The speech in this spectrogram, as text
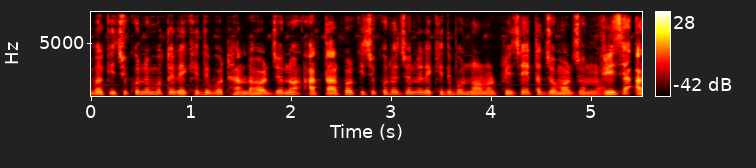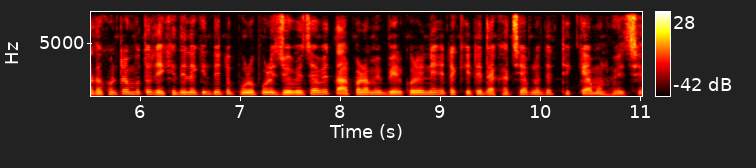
এবার কিছুক্ষণের মতো রেখে দেবো ঠান্ডা হওয়ার জন্য, আর তারপর কিছুক্ষণের জন্য রেখে দেবো নর্মাল ফ্রিজে এটা জমার জন্য। ফ্রিজে আধা ঘণ্টার মতো রেখে দিলে কিন্তু এটা পুরোপুরি জমে যাবে। তারপর আমি বের করে নিয়ে এটা কেটে দেখাচ্ছি আপনাদের ঠিক কেমন হয়েছে।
